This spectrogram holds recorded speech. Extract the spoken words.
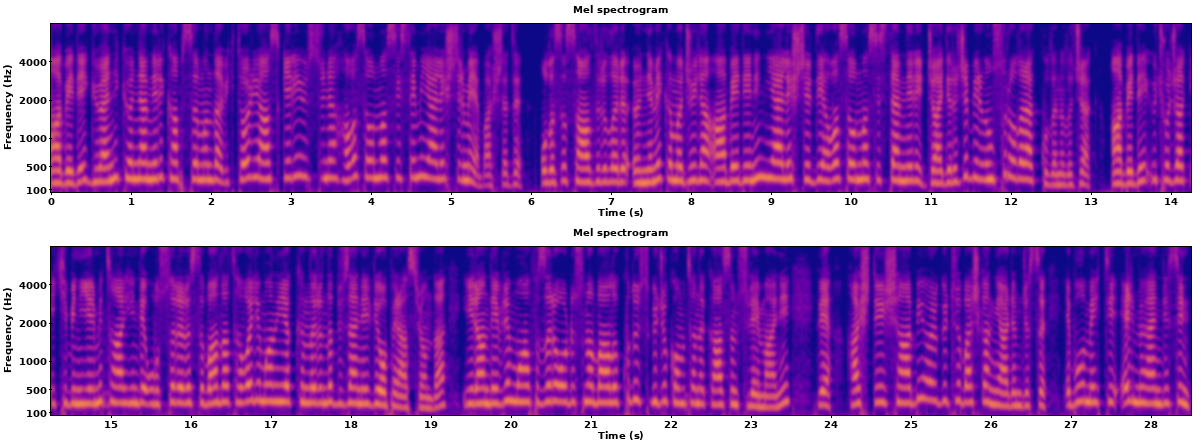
ABD güvenlik önlemleri kapsamında Victoria askeri üssüne hava savunma sistemi yerleştirmeye başladı. Olası saldırıları önlemek amacıyla ABD'nin yerleştirdiği hava savunma sistemleri caydırıcı bir unsur olarak kullanılacak. ABD 3 Ocak 2020 tarihinde Uluslararası Bağdat Havalimanı yakınlarında düzenlediği operasyonda İran Devrim Muhafızları Ordusu'na bağlı Kudüs Gücü Komutanı Kasım Süleymani ve Haçlı Şabi Örgütü Başkan Yardımcısı Ebu Mehdi El Mühendis'in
